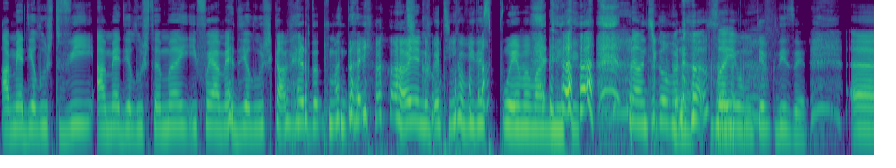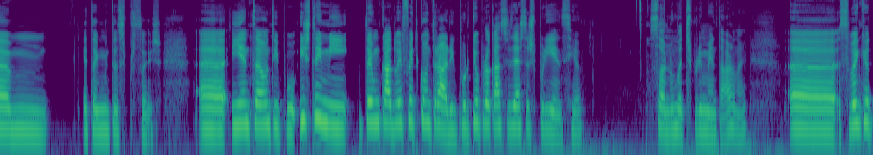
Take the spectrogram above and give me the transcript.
à média luz te vi, à média luz amei e foi à média luz que a merda te mandei. Olha, nunca tinha ouvido esse poema magnífico. Não, desculpa, não sei um, teve que dizer. Ahm, eu tenho muitas expressões. Ah, e então, tipo, isto em mim tem um bocado o efeito contrário, porque eu por acaso fiz esta experiência, só numa de experimentar, né? Ah, se bem que eu-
